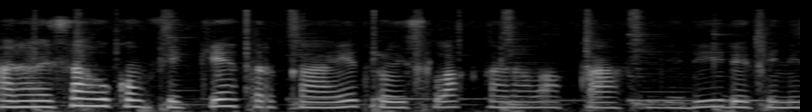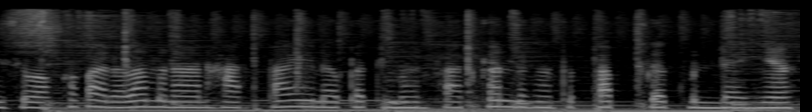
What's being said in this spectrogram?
Analisa hukum fikih terkait ruislak tanah wakaf. Jadi definisi wakaf adalah menahan harta yang dapat dimanfaatkan dengan tetap zat bendanya.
